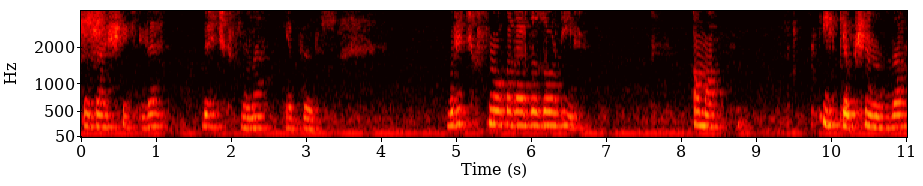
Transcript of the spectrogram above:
şuradan şu şekilde bridge kısmını yapıyoruz. Bridge kısmı o kadar da zor değil. Ama ilk yapışınızda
